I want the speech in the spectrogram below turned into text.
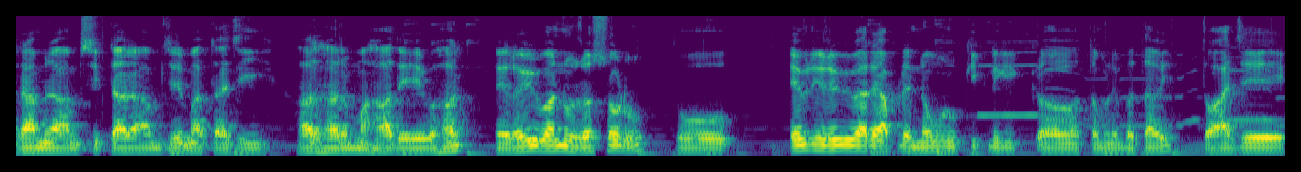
રામ રામ, સીતારામ, જય માતાજી, હર હર મહાદેવ, હર. રવિવારનું રસોડું, તો એવરી રવિવારે આપણે નવું કંઈક ને કંઈક તમને બતાવી. તો આજે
